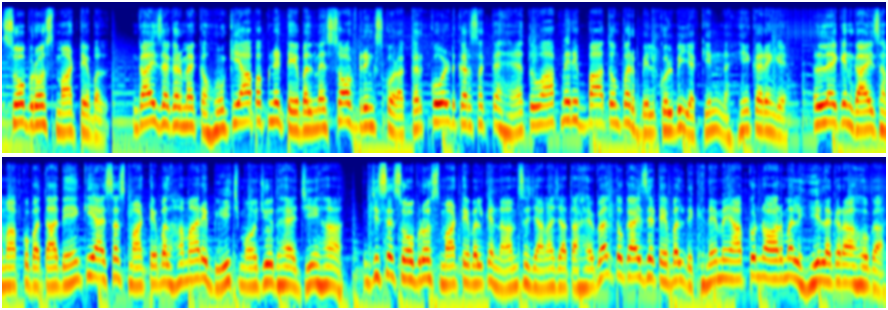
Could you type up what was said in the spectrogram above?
सोब्रो स्मार्ट टेबल गाइज़ अगर मैं कहूँ कि आप अपने टेबल में सॉफ्ट ड्रिंक्स को रखकर कोल्ड कर सकते हैं तो आप मेरी बातों पर बिल्कुल भी यकीन नहीं करेंगे। लेकिन गाइज़ हम आपको बता दें कि ऐसा स्मार्ट टेबल हमारे बीच मौजूद है। जी हाँ जिसे सोब्रो स्मार्ट टेबल के नाम से जाना जाता है। वेल तो गाइज़ ये टेबल दिखने में आपको नॉर्मल ही लग रहा होगा।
